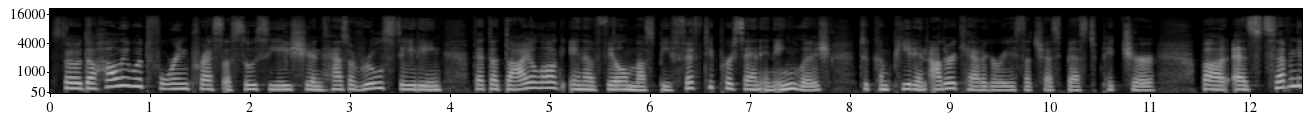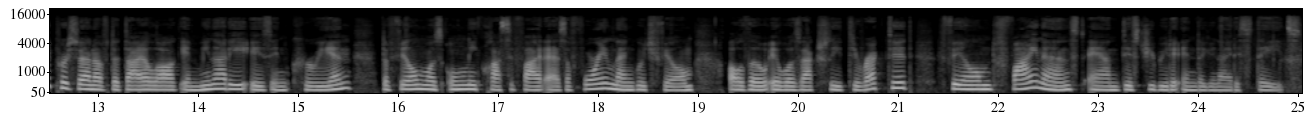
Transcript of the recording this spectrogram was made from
So the Hollywood Foreign Press Association has a rule stating that the dialogue in a film must be 50% in English to compete in other categories such as Best Picture. But as 70% of the dialogue in Minari is in Korean, the film was only classified as a foreign language film, although it was actually directed, filmed, financed, and distributed in the United States.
